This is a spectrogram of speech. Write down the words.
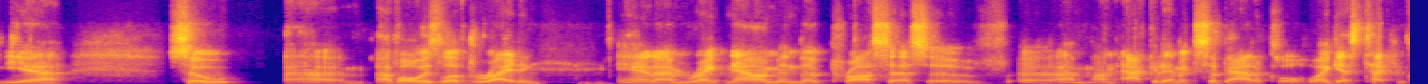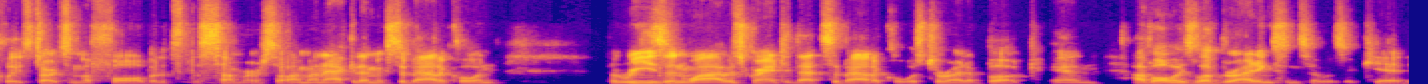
Yeah. So um, I've always loved writing, and I'm right now. I'm in the process of uh, I'm on academic sabbatical. Well, I guess technically it starts in the fall, but it's the summer. So I'm on academic sabbatical, and the reason why I was granted that sabbatical was to write a book. And I've always loved writing since I was a kid.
